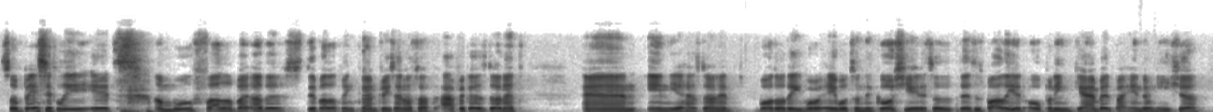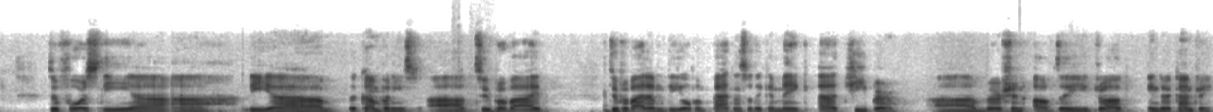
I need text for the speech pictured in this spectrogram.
So basically, it's a move followed by other developing countries. I know South Africa has done it, and India has done it, although they were able to negotiate it. So this is probably an opening gambit by Indonesia to force the uh, the uh, the companies uh, to provide to provide them the open patent so they can make a cheaper uh, version of the drug in their country.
